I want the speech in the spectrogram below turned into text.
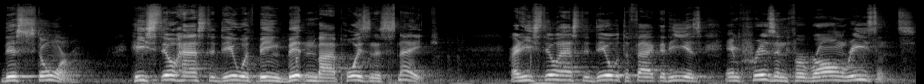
this storm. He still has to deal with being bitten by a poisonous snake. Right? He still has to deal with the fact that he is imprisoned for wrong reasons.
